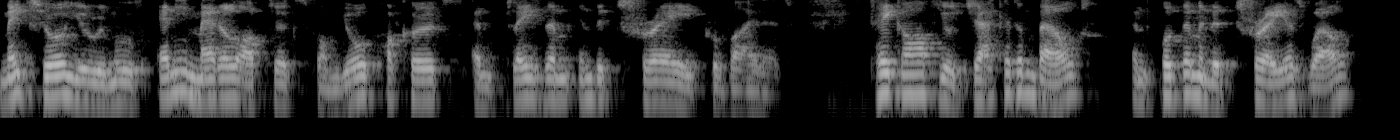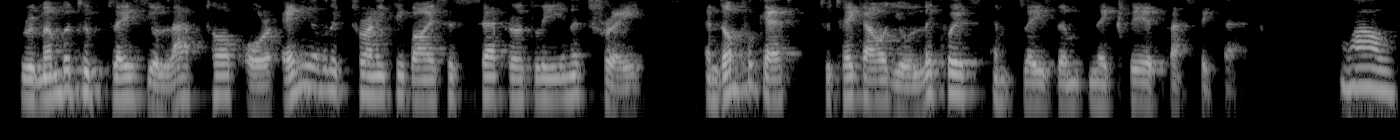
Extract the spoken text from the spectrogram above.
make sure you remove any metal objects from your pockets and place them in the tray provided. Take off your jacket and belt and put them in the tray as well. Remember to place your laptop or any other electronic devices separately in a tray. And don't forget to take out your liquids and place them in a clear plastic bag. Wow,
